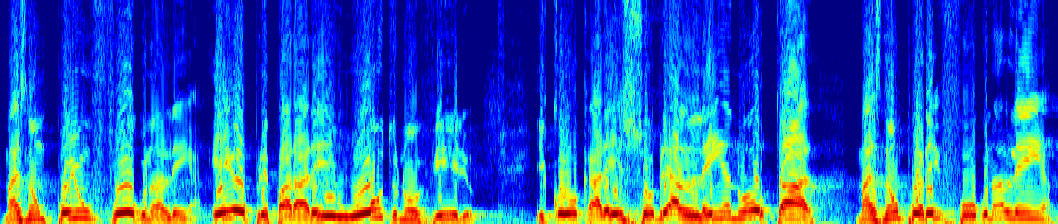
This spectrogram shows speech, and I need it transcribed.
mas não ponham fogo na lenha. Eu prepararei o outro novilho e colocarei sobre a lenha no altar, mas não porei fogo na lenha.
